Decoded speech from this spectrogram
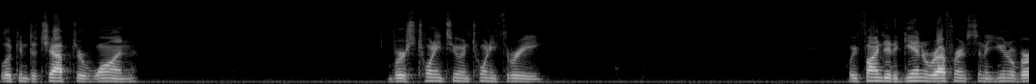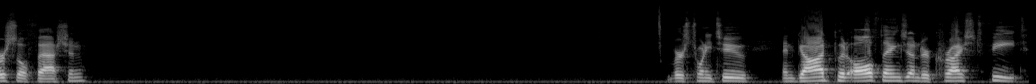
Look into chapter 1, verse 22 and 23. We find it again referenced in a universal fashion. Verse 22 And God put all things under Christ's feet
